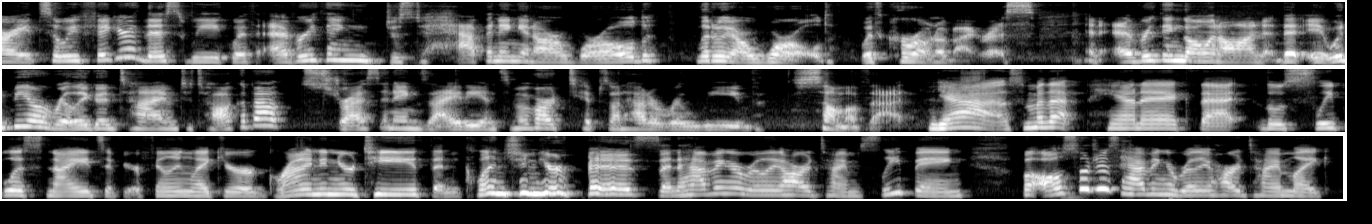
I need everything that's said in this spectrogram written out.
All right, so we figured this week with everything just happening in our world, literally our world with coronavirus and everything going on, that it would be a really good time to talk about stress and anxiety and some of our tips on how to relieve some of that. Yeah, some of that panic, that those sleepless nights, if you're feeling like you're grinding your teeth and clenching your fists and having a really hard time sleeping, but also just having a really hard time like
